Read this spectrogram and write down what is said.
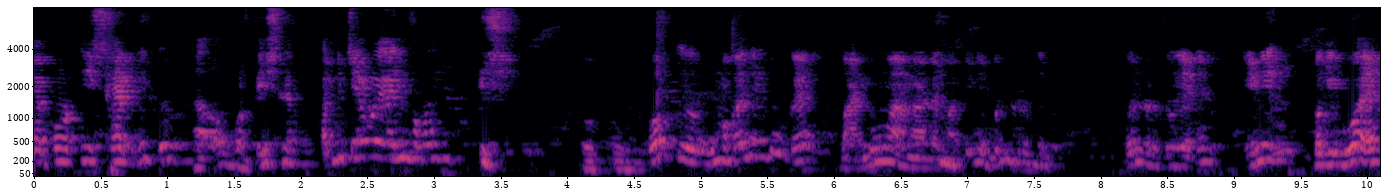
kayak Portishead gitu. ah oh partition Tapi cewek aja pokoknya. gokil Gokil, makanya itu kayak Bandung mah nggak ada matinya bener gitu. Bener tuh liatnya. Ini bagi gua ya,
